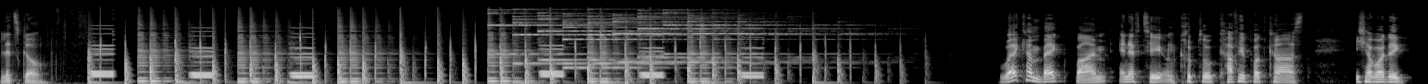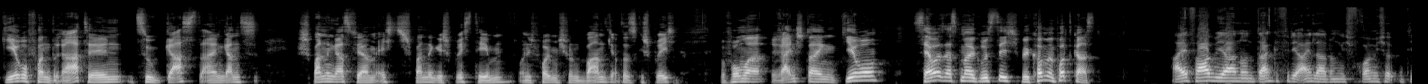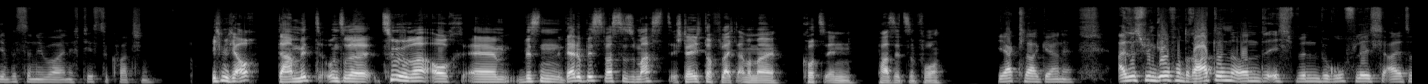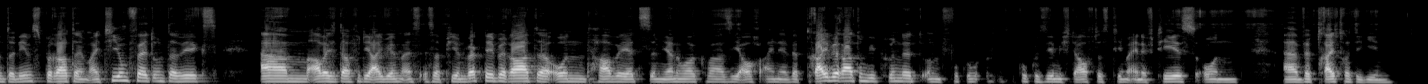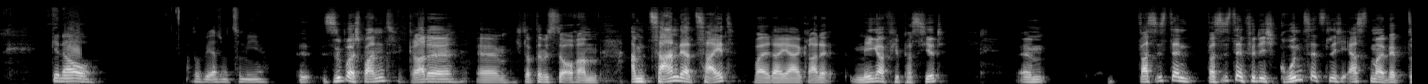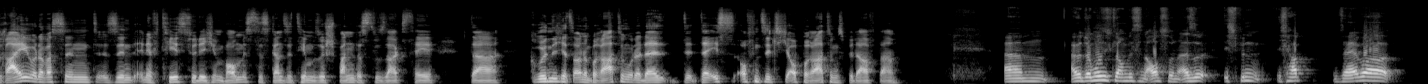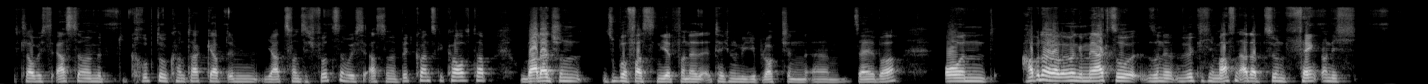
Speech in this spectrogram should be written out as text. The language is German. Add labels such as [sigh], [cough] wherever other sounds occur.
Let's go. Welcome back beim NFT und Krypto Kaffee Podcast. Ich habe heute Gero von Drateln zu Gast, einen ganz spannenden Gast. Wir haben echt spannende Gesprächsthemen und ich freue mich schon wahnsinnig auf das Gespräch. Bevor wir reinsteigen, Gero, Servus erstmal, grüß dich, willkommen im Podcast. Hi Fabian und danke für die Einladung. Ich freue mich heute mit dir ein bisschen über NFTs zu quatschen. Ich mich auch. Damit unsere Zuhörer auch ähm, wissen, wer du bist, was du so machst, stell dich doch vielleicht einmal mal kurz in ein paar Sätzen vor. Ja, klar, gerne. Also ich bin Gero von Drateln und ich bin beruflich als Unternehmensberater im IT-Umfeld unterwegs, ähm, arbeite dafür die IBM als SAP und Workday-Berater und habe jetzt im Januar quasi auch eine Web3-Beratung gegründet und fokussiere mich da auf das Thema NFTs und äh, Web3-Strategien. Genau. So viel erstmal zu mir. Äh, super spannend. Gerade, ähm, ich glaube, da bist du auch am, am Zahn der Zeit, weil da ja gerade mega viel passiert. Ähm, was ist denn, was ist denn für dich grundsätzlich erstmal Web 3 oder was sind, sind NFTs für dich und warum ist das ganze Thema so spannend, dass du sagst, hey, da gründe ich jetzt auch eine Beratung oder da, da ist offensichtlich auch Beratungsbedarf da? Ähm, also da muss ich glaube ein bisschen ausholen. Also ich bin, ich habe selber ich glaube, ich das erste Mal mit Krypto Kontakt gehabt im Jahr 2014, wo ich das erste Mal Bitcoins gekauft habe und war dann schon super fasziniert von der Technologie Blockchain ähm, selber und habe dann aber immer gemerkt, so, so eine wirkliche Massenadaption fängt noch nicht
